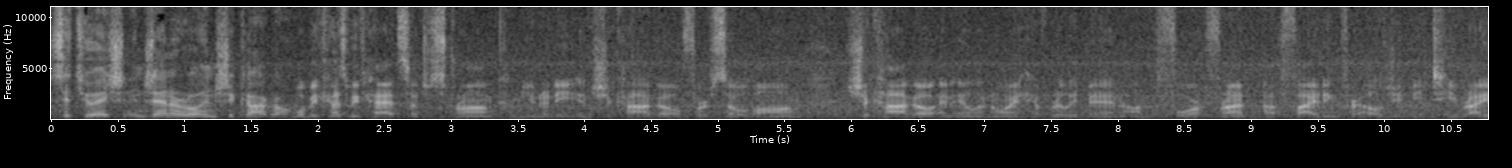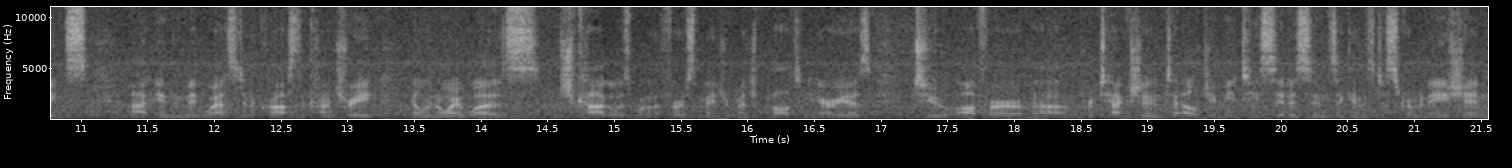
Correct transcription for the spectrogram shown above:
situation in general in Chicago? Well, because we've had such a strong community in Chicago for so long, Chicago and Illinois have really been on the forefront of fighting for LGBT rights uh, in the Midwest and across the country. Illinois was, Chicago was one of the first major metropolitan areas to offer uh, protection to LGBT citizens against discrimination.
